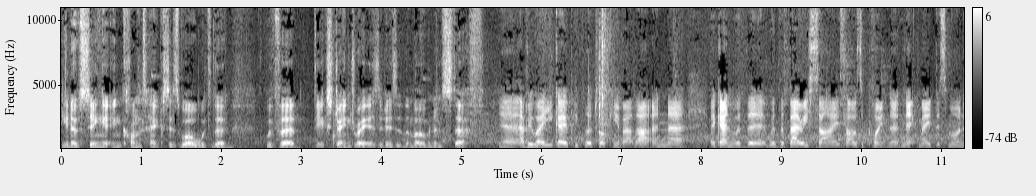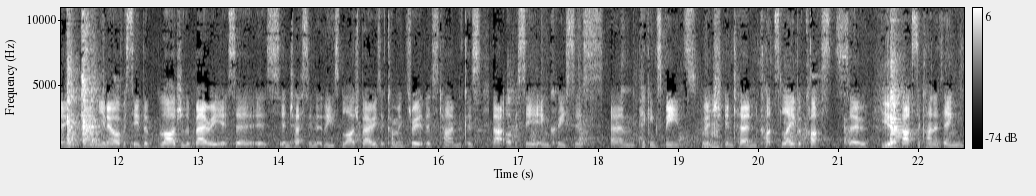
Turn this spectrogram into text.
you know, seeing it in context as well with the. Mm with uh, the exchange rate as it is at the moment and stuff. Yeah, everywhere you go, people are talking about that. And uh, again, with the with the berry size, that was a point that Nick made this morning. And you know, obviously, the larger the berry, it's a, it's interesting that these large berries are coming through at this time because that obviously increases um, picking speeds, which mm-hmm. in turn cuts labour costs. So yeah. that's the kind of thing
